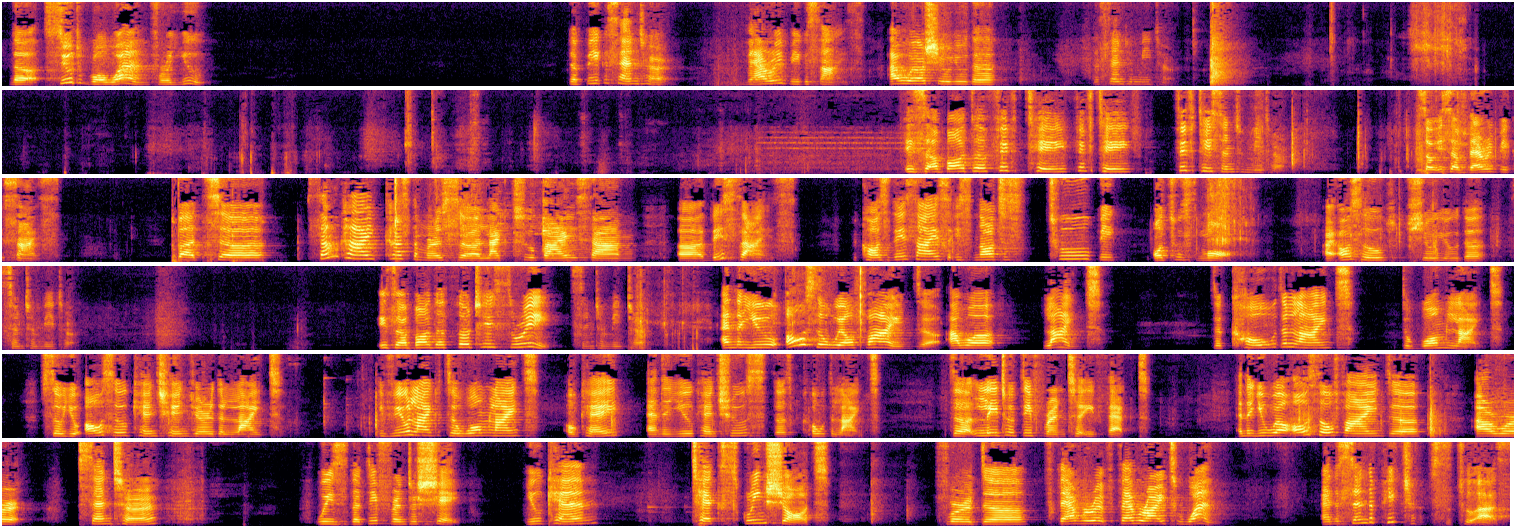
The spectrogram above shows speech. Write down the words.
the suitable one for you. The big center, very big size. I will show you the, the centimeter. It's about 50, 50, 50 centimeter. So it's a very big size. But uh, some kind customers uh, like to buy some uh, this size because this size is not too big or too small. I also show you the centimeter. It's about 33 centimeter. And you also will find our light, the cold light, the warm light. So you also can change the light. If you like the warm light, okay, and you can choose the cold light. The little different effect. And you will also find uh, our center with the different shape. You can take screenshots for the favorite favorite one and send the pictures to us.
